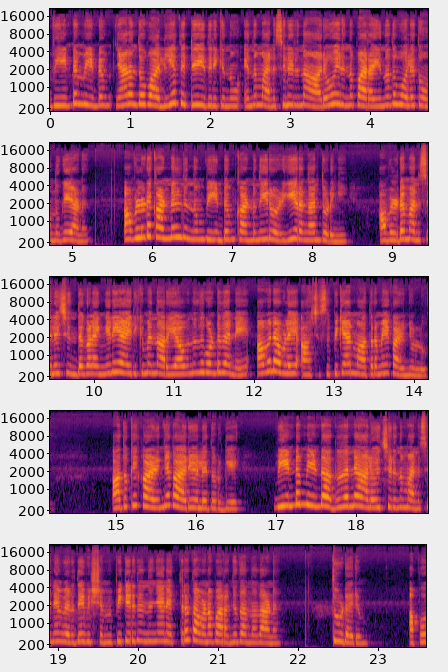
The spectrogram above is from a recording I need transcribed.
വീണ്ടും വീണ്ടും ഞാൻ എന്തോ വലിയ തെറ്റ് ചെയ്തിരിക്കുന്നു എന്ന് മനസ്സിലിരുന്ന് ആരോ ഇരുന്ന് പറയുന്നത് പോലെ തോന്നുകയാണ്. അവളുടെ കണ്ണിൽ നിന്നും വീണ്ടും കണ്ണുനീർ ഒഴുകിയിറങ്ങാൻ തുടങ്ങി. അവളുടെ മനസ്സിലെ ചിന്തകൾ എങ്ങനെയായിരിക്കുമെന്ന് അറിയാവുന്നത് കൊണ്ട് തന്നെ അവൻ അവളെ ആശ്വസിപ്പിക്കാൻ മാത്രമേ കഴിഞ്ഞുള്ളൂ. അതൊക്കെ കഴിഞ്ഞ കാര്യമല്ലേ ദുർഗെ? വീണ്ടും വീണ്ടും അത് തന്നെ ആലോചിച്ചിരുന്ന് മനസ്സിനെ വെറുതെ വിഷമിപ്പിക്കരുതെന്ന് ഞാൻ എത്ര തവണ പറഞ്ഞു തന്നതാണ്. തുടരും. അപ്പോൾ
